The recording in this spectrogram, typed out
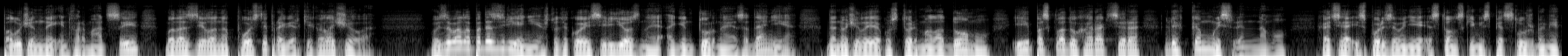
полученной информации была сделана после проверки Калачева – вызывало подозрение, что такое серьезное агентурное задание дано человеку столь молодому и по складу характера легкомысленному, хотя использование эстонскими спецслужбами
